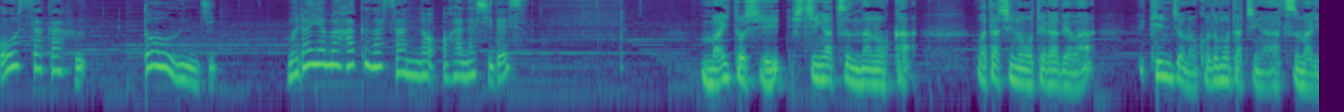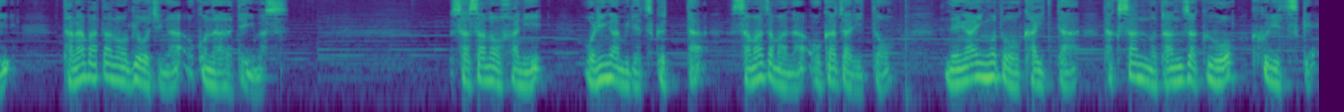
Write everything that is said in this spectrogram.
大阪府東雲寺村山博雅さんのお話です。毎年7月7日私のお寺では近所の子供たちが集まり七夕の行事が行われています。笹の葉に折り紙で作ったさまざまなお飾りと願い事を書いたたくさんの短冊をくくりつけ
